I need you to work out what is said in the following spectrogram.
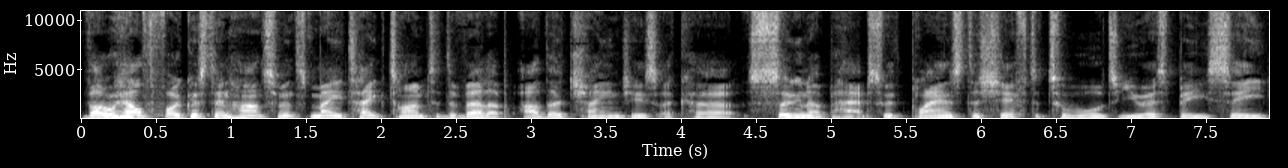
Though health focused enhancements may take time to develop, other changes occur sooner, perhaps, with plans to shift towards USB C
